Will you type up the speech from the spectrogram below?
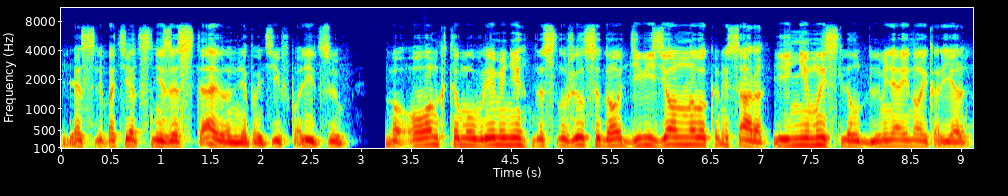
Если бы отец не заставил меня пойти в полицию, но он к тому времени дослужился до дивизионного комиссара и не мыслил для меня иной карьеры.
